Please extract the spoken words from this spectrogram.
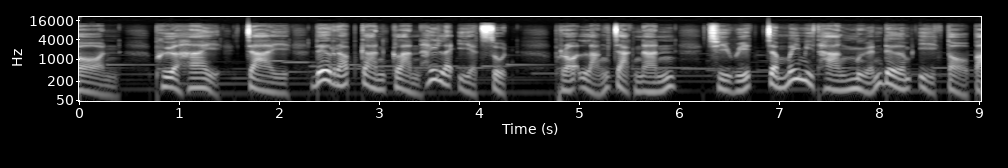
ก่อน เพื่อให้ใจได้รับการกลั่นให้ละเอียดสุด เพราะหลังจากนั้นชีวิตจะไม่มีทางเหมือนเดิมอีกต่อไป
